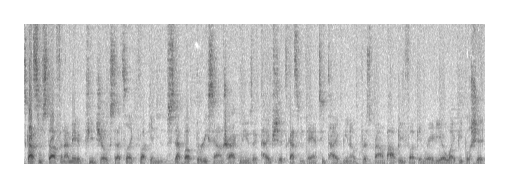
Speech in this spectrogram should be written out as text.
it's got some stuff, and I made a few jokes that's like fucking Step Up 3 soundtrack music type shit. It's got some dancey type, you know, Chris Brown, poppy fucking radio, white people shit.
